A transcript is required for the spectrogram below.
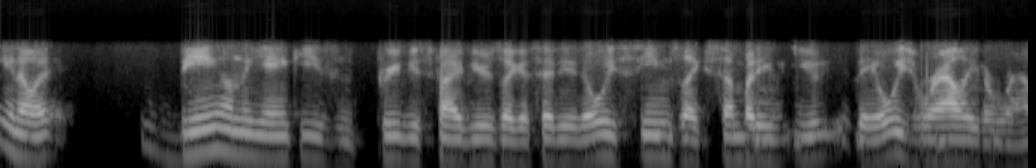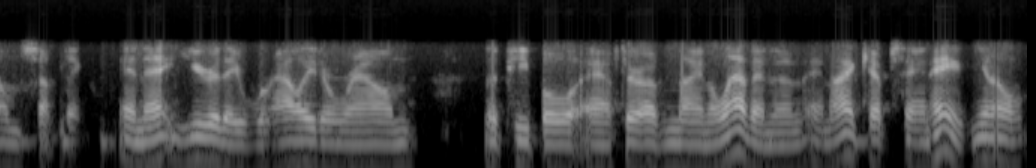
you know, being on the Yankees in the previous five years, like I said, it always seems like somebody you they always rallied around something. And that year they rallied around the people after of 9/11, and, and I kept saying, hey, you know,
